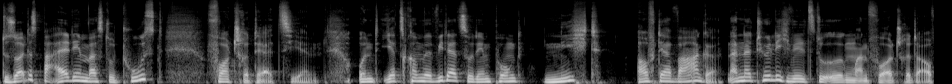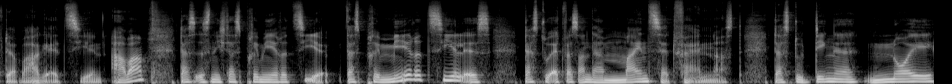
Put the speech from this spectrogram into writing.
Du solltest bei all dem, was du tust, Fortschritte erzielen. Und jetzt kommen wir wieder zu dem Punkt, nicht auf der Waage. Na, natürlich willst du irgendwann Fortschritte auf der Waage erzielen, aber das ist nicht das primäre Ziel. Das primäre Ziel ist, dass du etwas an deinem Mindset veränderst, dass du Dinge neu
